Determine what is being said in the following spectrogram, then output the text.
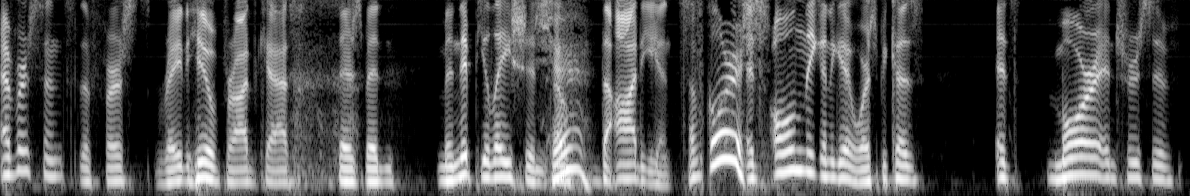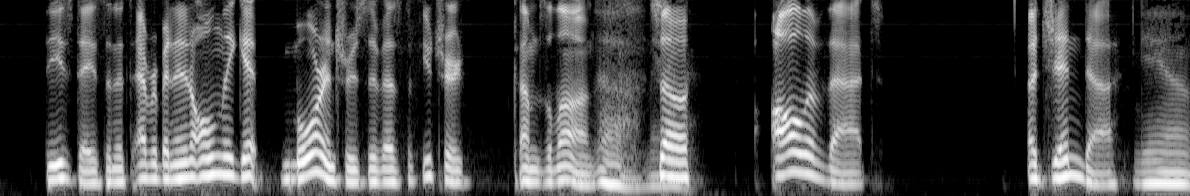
ever since the first radio broadcast, there's been manipulation Sure. of the audience. Of course. It's only going to get worse because it's more intrusive these days than it's ever been, and it'll only get more intrusive as the future comes along. Oh. So, all of that agenda yeah.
